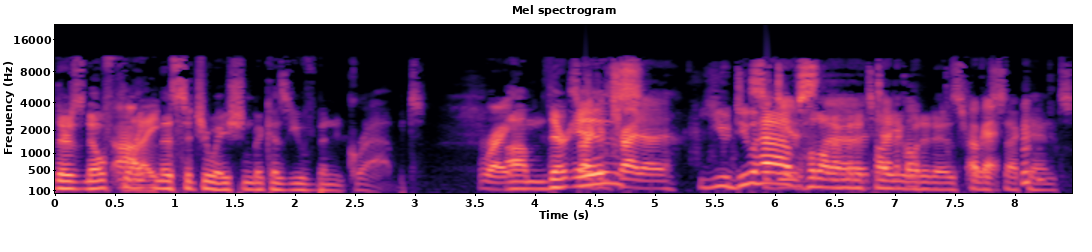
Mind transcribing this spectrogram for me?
There's no flight Right. in this situation because you've been grabbed. Right. Um, there is. so I can try to. You do have. Hold on, I'm going to tell tentacle? you what it is for Okay. a second.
